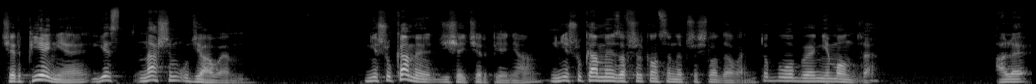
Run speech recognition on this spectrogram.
Cierpienie jest naszym udziałem. Nie szukamy dzisiaj cierpienia i nie szukamy za wszelką cenę prześladowań. To byłoby niemądre. Ale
